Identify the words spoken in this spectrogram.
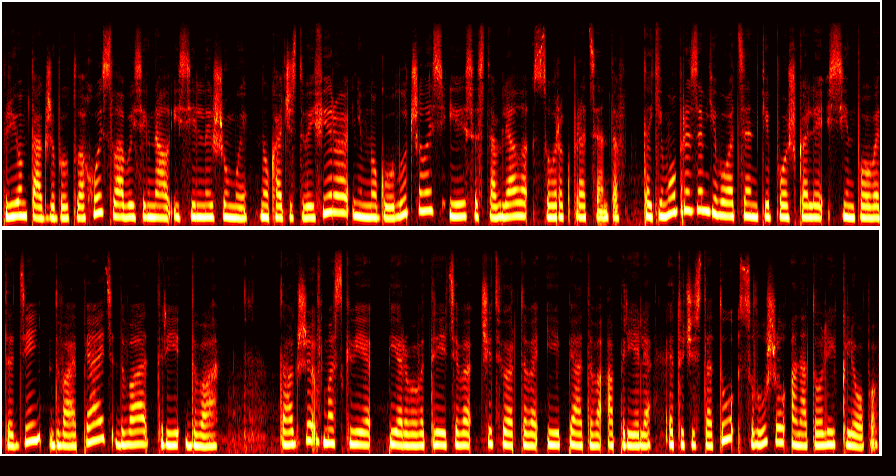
прием также был плохой, слабый сигнал и сильные шумы, но качество эфира немного улучшилось и составляло 40%. Таким образом, его оценки по шкале СИНПО в этот день 2,5, 2, 3, 2. Также в Москве 1, 3, 4 и 5 апреля эту частоту слушал Анатолий Клепов.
